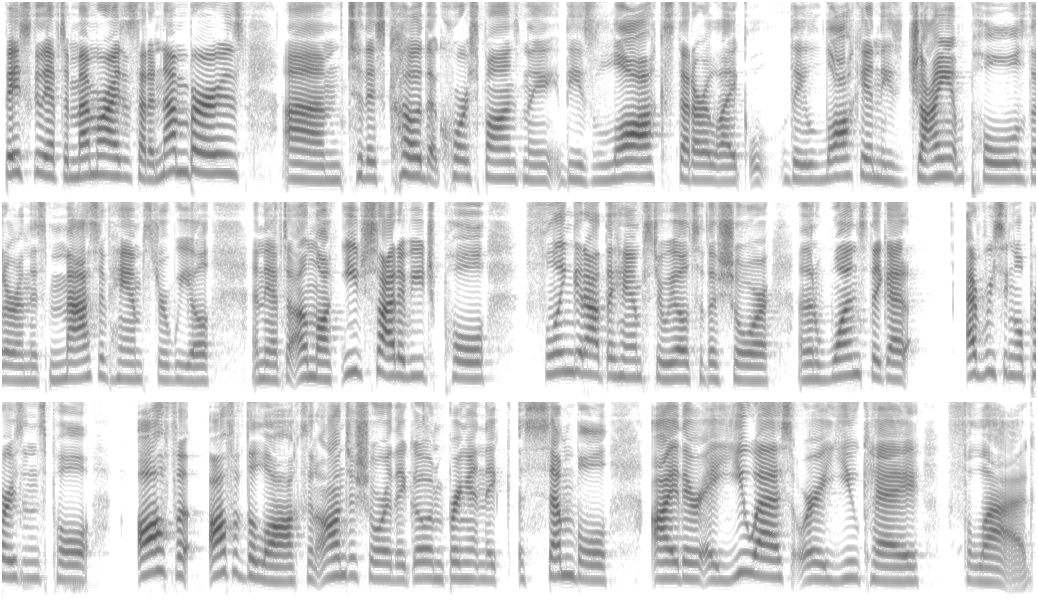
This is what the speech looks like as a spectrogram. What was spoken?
Basically, they have to memorize a set of numbers um, to this code that corresponds, and they, these locks that are like they lock in these giant poles that are in this massive hamster wheel, and they have to unlock each side of each pole, fling it out the hamster wheel to the shore, and then once they get every single person's pole off off of the locks and onto shore. They go and bring it and they assemble either a U.S. or a UK flag.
